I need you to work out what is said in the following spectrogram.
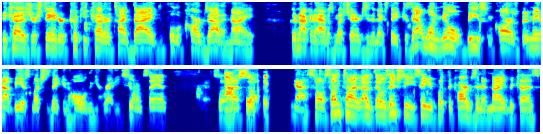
because your standard cookie cutter type diet full of carbs out at night, they're not going to have as much energy the next day because that one meal will be some carbs, but it may not be as much as they can hold to get ready. You see what I'm saying? So Absolutely. that's uh, yeah. So sometimes that was, that was interesting. You say you put the carbs in at night because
